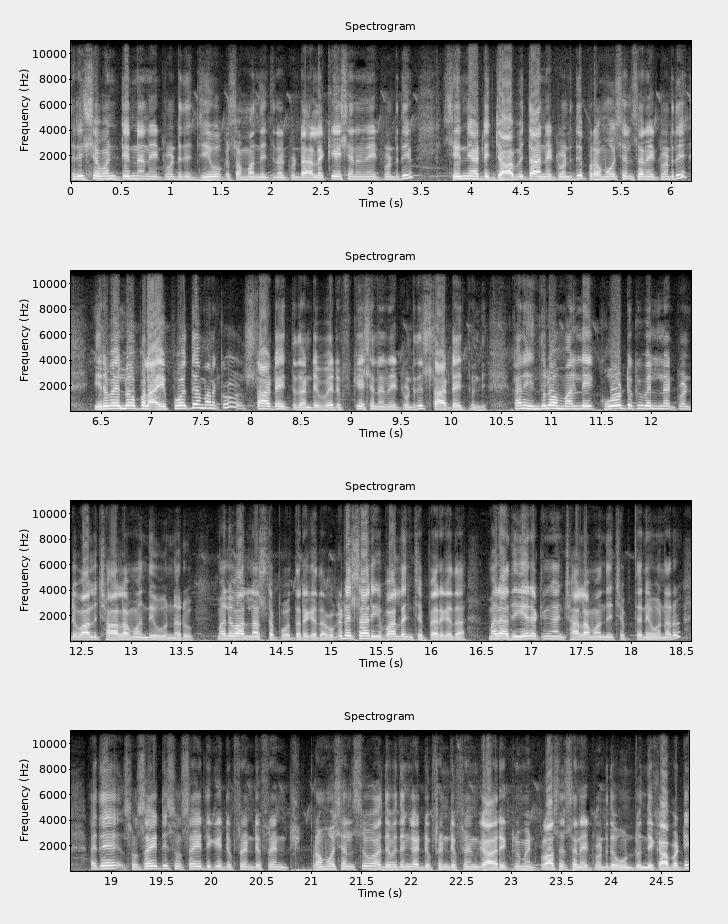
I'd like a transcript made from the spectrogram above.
త్రీ సెవెంటీన్ అనేటువంటిది జీవోకు సంబంధించినటువంటి అలొకేషన్ అనేటువంటిది సీనియారిటీ జాబితా అనేటువంటిది ప్రమోషన్స్ అనేటువంటిది ఇరవై లోపల అయిపోతే మనకు స్టార్ట్ అవుతుందండి వెరిఫికేషన్ అనేటువంటిది స్టార్ట్ అవుతుంది కానీ ఇందులో మళ్ళీ కోర్టుకు వెళ్ళినటువంటి వాళ్ళు చాలా చాలామంది ఉన్నారు. మళ్ళీ వాళ్ళు నష్టపోతారు కదా. ఒకటేసారి ఇవ్వాలని చెప్పారు కదా. మరి అది ఏ రకంగా చాలామంది చెప్తూనే ఉన్నారు. అయితే సొసైటీ సొసైటీకి డిఫరెంట్ డిఫరెంట్ ప్రమోషన్స్ అదేవిధంగా డిఫరెంట్ డిఫరెంట్గా రిక్రూట్మెంట్ ప్రాసెస్ అనేటువంటిది ఉంటుంది కాబట్టి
